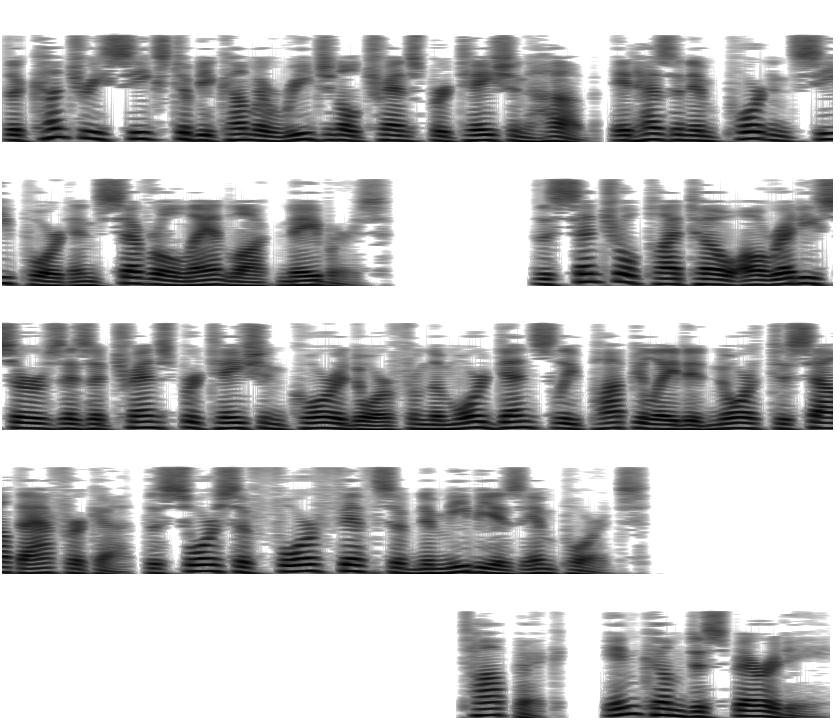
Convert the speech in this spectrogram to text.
The country seeks to become a regional transportation hub, it has an important seaport and several landlocked neighbors. The Central Plateau already serves as a transportation corridor from the more densely populated north to South Africa, the source of four-fifths of Namibia's imports. Income disparity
